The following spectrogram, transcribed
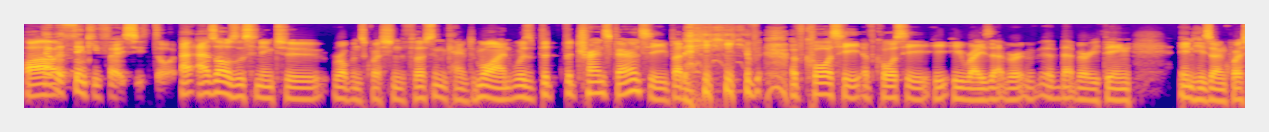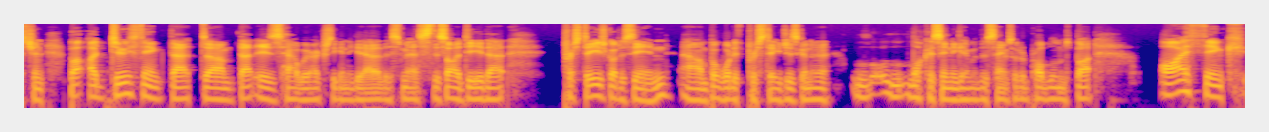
Uh, Have a thinky facey thought. as I was listening to Robin's question, the first thing that came to mind was but but transparency. But he, of course he of course he he, he raised that very, that very thing in his own question. But I do think that um, that is how we're actually going to get out of this mess. This idea that prestige got us in, um, but what if prestige is going to l- lock us in again with the same sort of problems? But I think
